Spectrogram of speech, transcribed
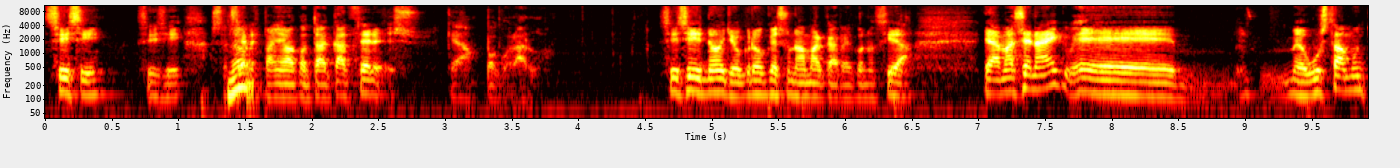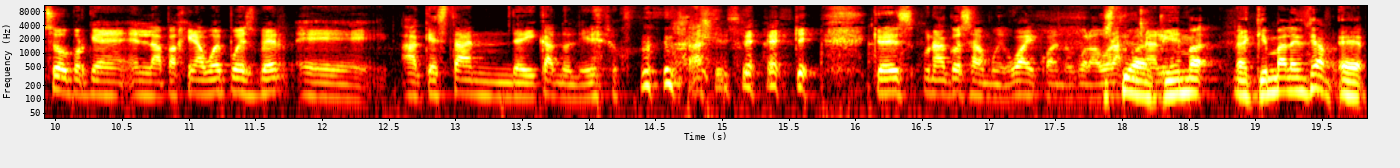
Sí, sí, sí, sí. Asociación No. Española contra el Cáncer es- queda un poco largo. Sí, sí, no, yo creo que es una marca reconocida. Y además en AEC eh, me gusta mucho porque en la página web puedes ver eh, a qué están dedicando el dinero. Que, que es una cosa muy guay cuando colaboras Hostia, con aquí, en, alguien. Aquí en Valencia, eh,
